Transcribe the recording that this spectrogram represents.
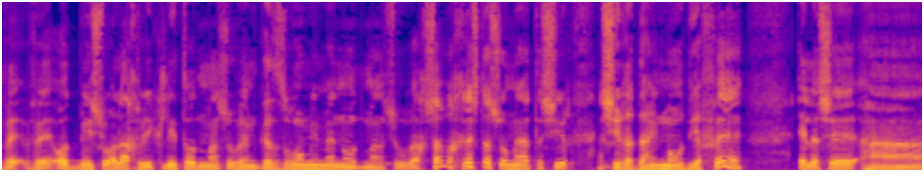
ו- ועוד מישהו הלך והקליט עוד משהו והם גזרו ממנו עוד משהו, ועכשיו אחרי שאתה שומע את השיר, השיר עדיין מאוד יפה, אלא שה...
